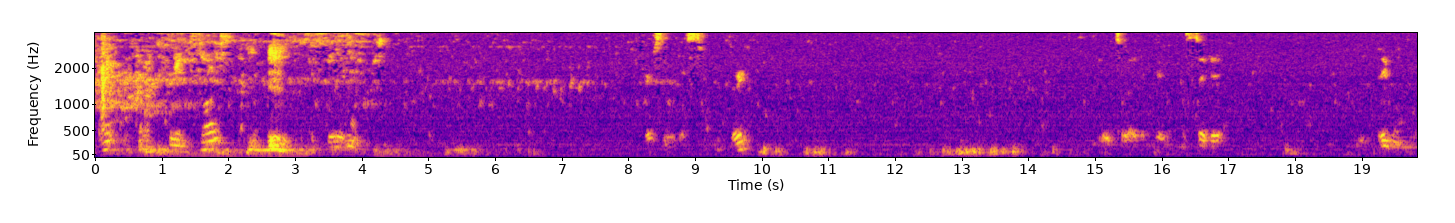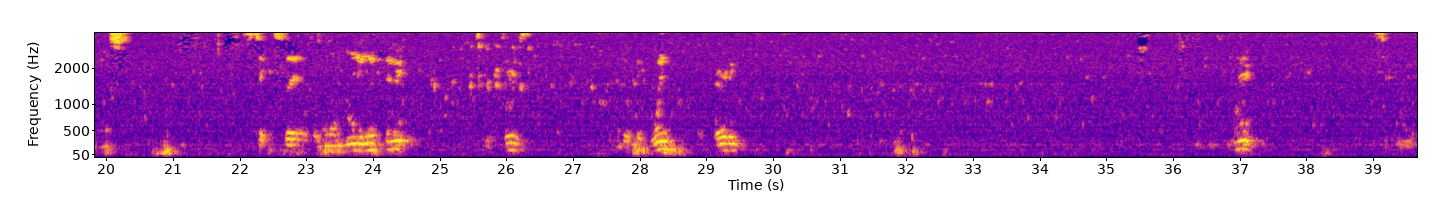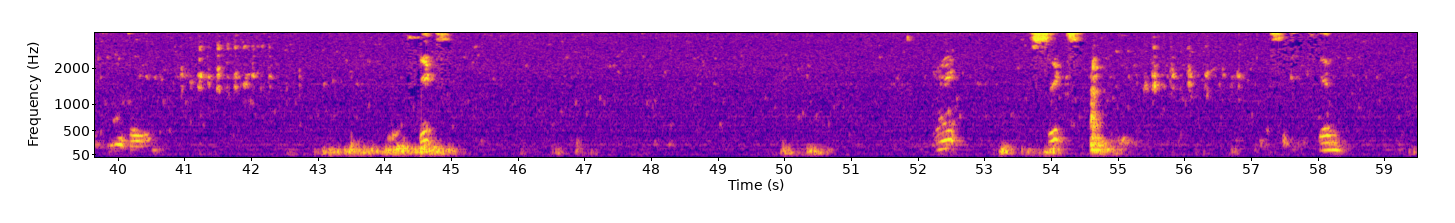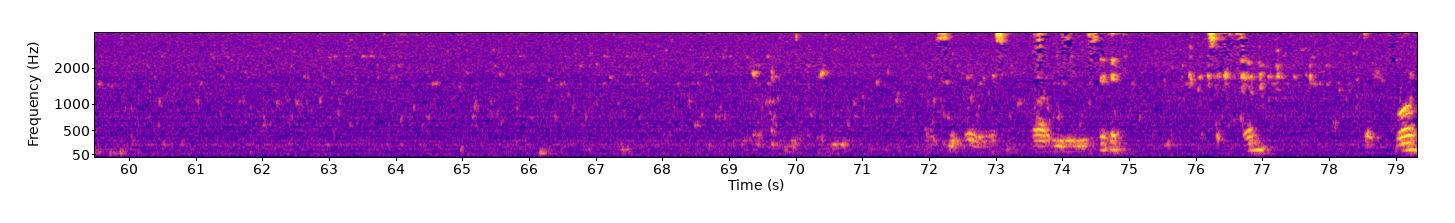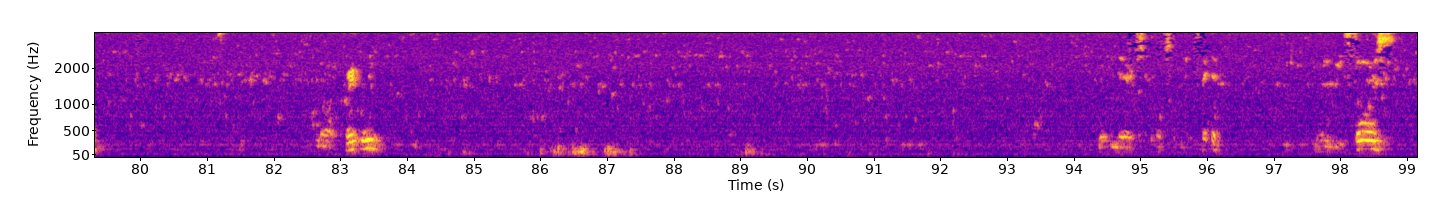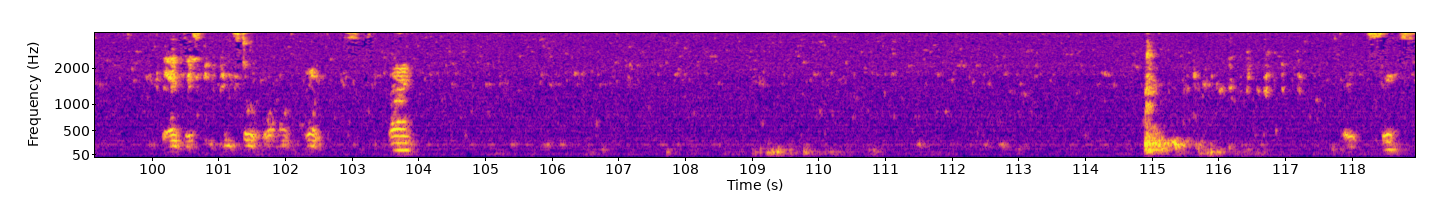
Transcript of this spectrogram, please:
Right, so the stars. It's good numbers. First number is 23. Wait till I get this ticket. Big one ticket still has a lot of money left in it. Two threes. Do a big win. 30. Alright. One thirty. Six. Right. Six. Sixty-seven. See earlier this bottom one in this ticket. Sixty-seven. Thirty-four. Go up quickly. Getting there, go for the station, food store, Walmart, wherever. Sixty-five. Thirty-six.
